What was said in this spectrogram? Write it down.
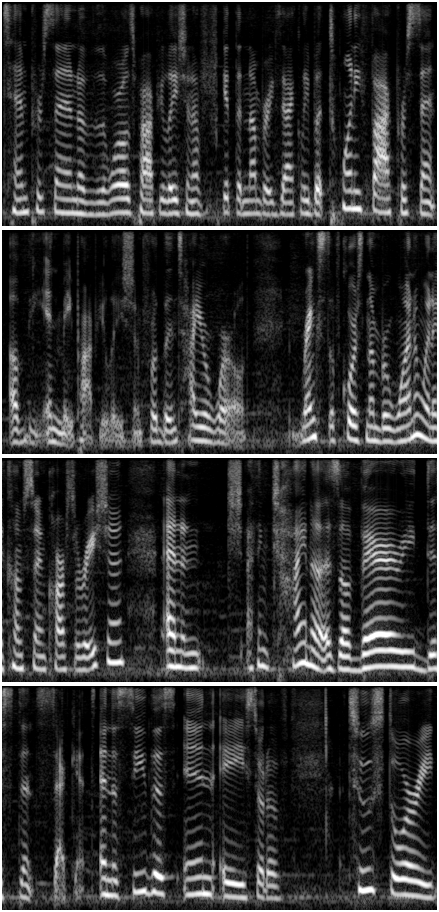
10% of the world's population, I forget the number exactly, but 25% of the inmate population for the entire world. Ranks, of course, number one when it comes to incarceration. And I think China is a very distant second. And to see this in a sort of two story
